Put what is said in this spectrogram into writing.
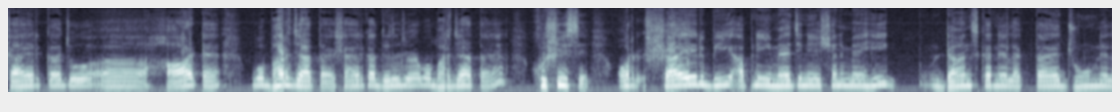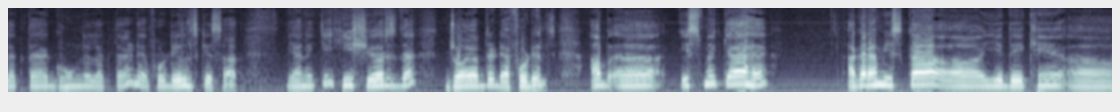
शायर का जो आ, हार्ट है वो भर जाता है शायर का दिल जो है वो भर जाता है खुशी से और शायर भी अपनी इमेजिनेशन में ही डांस करने लगता है झूमने लगता है घूमने लगता है डेफोडिल्स के साथ। यानी कि he shares the joy of the daffodils अब इसमें क्या है? अगर हम इसका आ, ये देखें आ,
